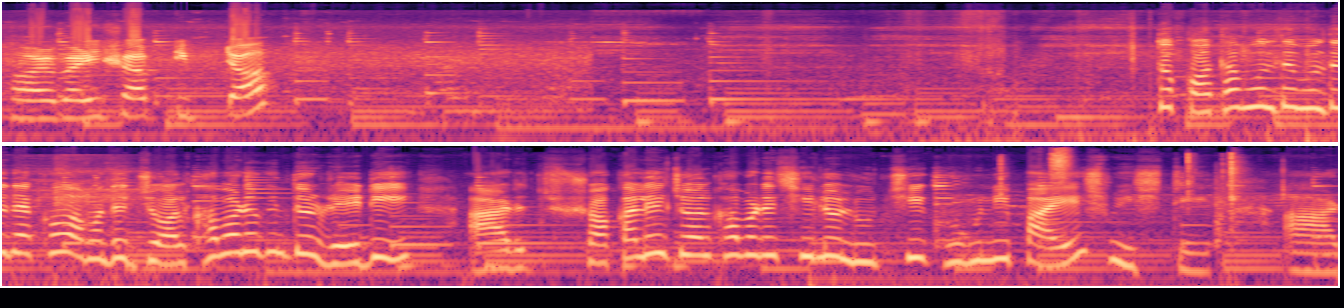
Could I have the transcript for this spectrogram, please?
ঘর বাড়ি সব টিপটপ। তো কথা বলতে বলতে দেখো, আমাদের জলখাবারও কিন্তু রেডি আর সকালের জলখাবারে ছিল লুচি, ঘুগনি, পায়েস, মিষ্টি। আর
